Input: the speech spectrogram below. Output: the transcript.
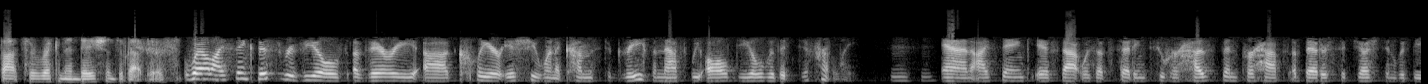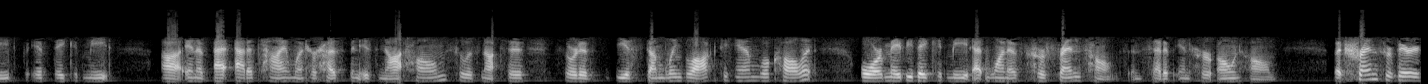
thoughts or recommendations about this? Well, I think this reveals a very uh, clear issue when it comes to grief, and that's we all deal with it differently. Mm-hmm. And I think if that was upsetting to her husband, perhaps a better suggestion would be if they could meet uh, in a, at a time when her husband is not home, so as not to sort of be a stumbling block to him, we'll call it. Or maybe they could meet at one of her friends' homes instead of in her own home. But friends were very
